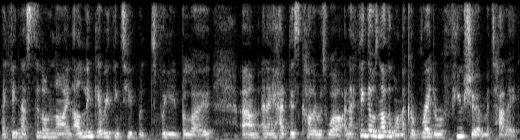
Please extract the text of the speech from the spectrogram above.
I think that's still online. I'll link everything to you for you below. Um, and i had this color as well. And i think there was another one like a red or a fuchsia metallic.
